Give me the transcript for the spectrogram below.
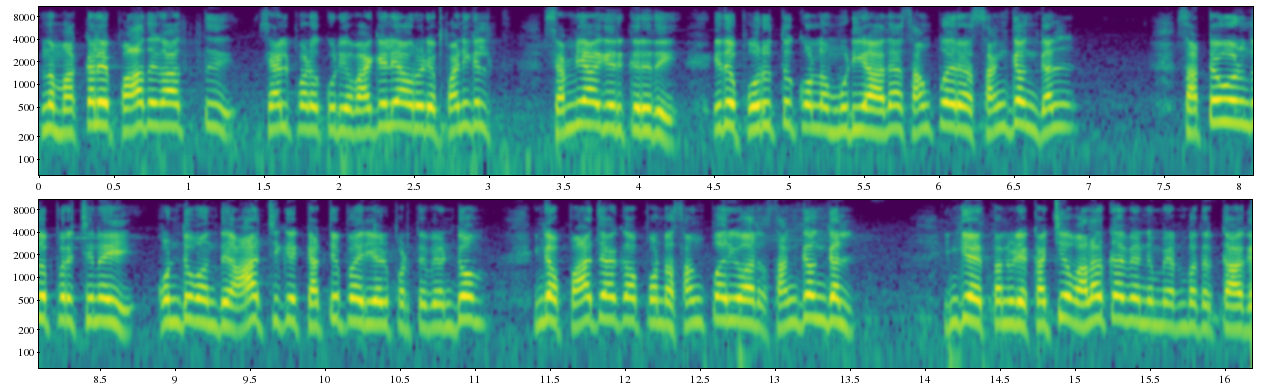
இந்த மக்களை பாதுகாத்து செயல்படக்கூடிய வகையிலே அவருடைய பணிகள் செம்மையாக இருக்கிறது. இதை பொறுத்து கொள்ள முடியாத சம்பர சங்கங்கள் சட்ட ஒழுங்கு பிரச்சனை கொண்டு வந்து ஆட்சிக்கு கட்டுப்பயிர் ஏற்படுத்த வேண்டும். இங்கே பாஜக போன்ற சங்பரிவார சங்கங்கள் இங்கே தன்னுடைய கட்சியை வளர்க்க வேண்டும் என்பதற்காக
